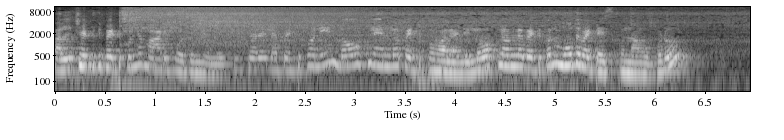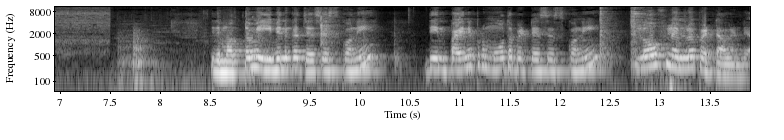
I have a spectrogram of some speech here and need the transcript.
పల్చటిది పెట్టుకుంటే మాడిపోతుంది చూసారా ఇలా పెట్టుకొని లో ఫ్లేమ్లో పెట్టుకోవాలండి లో ఫ్లేమ్లో పెట్టుకొని మూత పెట్టేసుకుందాం ఇప్పుడు. ఇది మొత్తం ఈవెన్గా చేసేసుకొని దీనిపైన ఇప్పుడు మూత పెట్టేసేసుకొని లో ఫ్లేమ్లో పెట్టాలండి.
